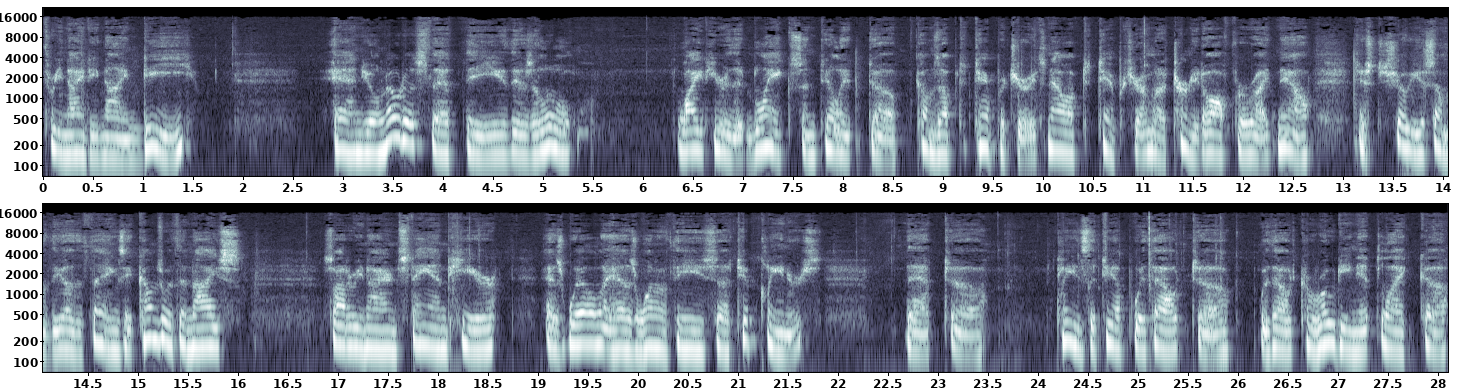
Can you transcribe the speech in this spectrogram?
399D. And you'll notice that the there's a little light here that blinks until it uh, comes up to temperature. It's now up to temperature. I'm going to turn it off for right now just to show you some of the other things. It comes with a nice soldering iron stand here as well as one of these uh, tip cleaners that uh, cleans the tip without uh, without corroding it like uh,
